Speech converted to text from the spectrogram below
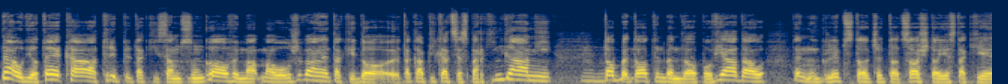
No, audioteka, tryb taki samsungowy, ma, mało używany, taki do, taka aplikacja z parkingami, to, be- to o tym będę opowiadał. Ten Glyps to, czy to coś, to jest takie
